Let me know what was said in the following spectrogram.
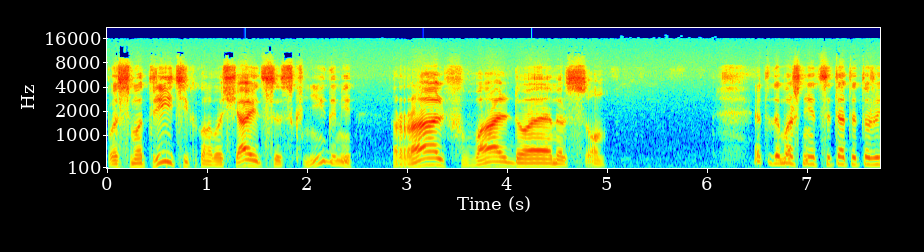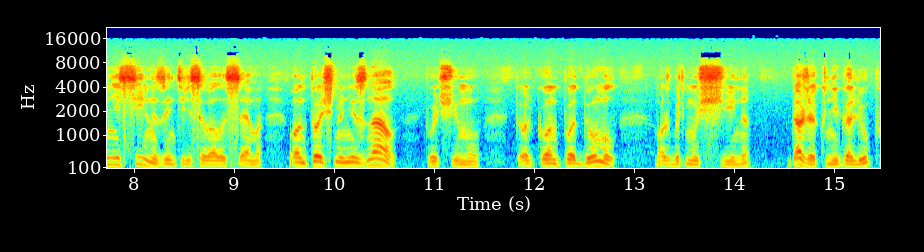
посмотрите, как он обращается с книгами. Ральф Вальдо Эмерсон». Эта домашняя цитата тоже не сильно заинтересовала Сэма. Он точно не знал, почему. Только он подумал, может быть, мужчина, даже книголюб,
